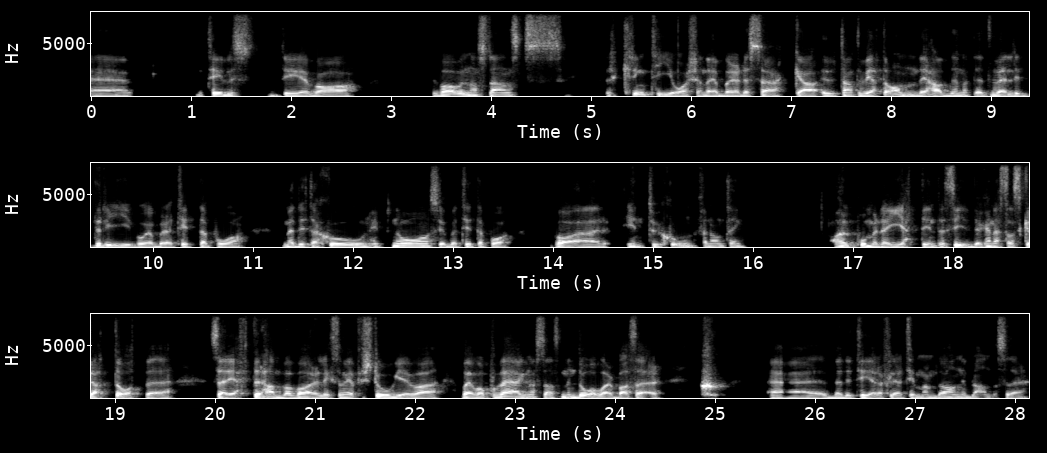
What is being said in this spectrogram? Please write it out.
Eh, tills det var, det var väl någonstans kring tio år sedan där jag började söka utan att veta om det. Jag hade något, ett väldigt driv och jag började titta på meditation, hypnos. Jag började titta på vad är intuition för någonting. Jag höll på med det jätteintensivt. Jag kan nästan skratta åt det så här i efterhand, vad var det liksom, jag förstod ju vad, vad jag var på väg någonstans men då var det bara så här eh, meditera flera timmar om dagen ibland och sådär.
